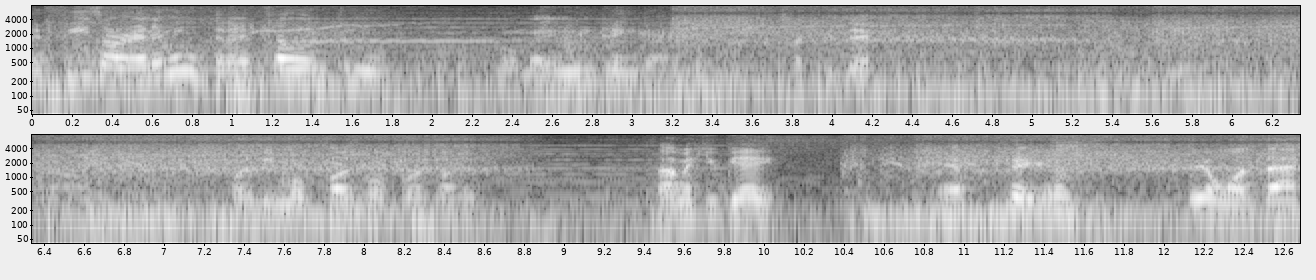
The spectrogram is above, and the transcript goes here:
if he's our enemy, then I tell him to go my own. Suck your dick. Would it be more pleasurable for us, nothing? That'll make you gay. Yeah, there you go. We don't want that.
